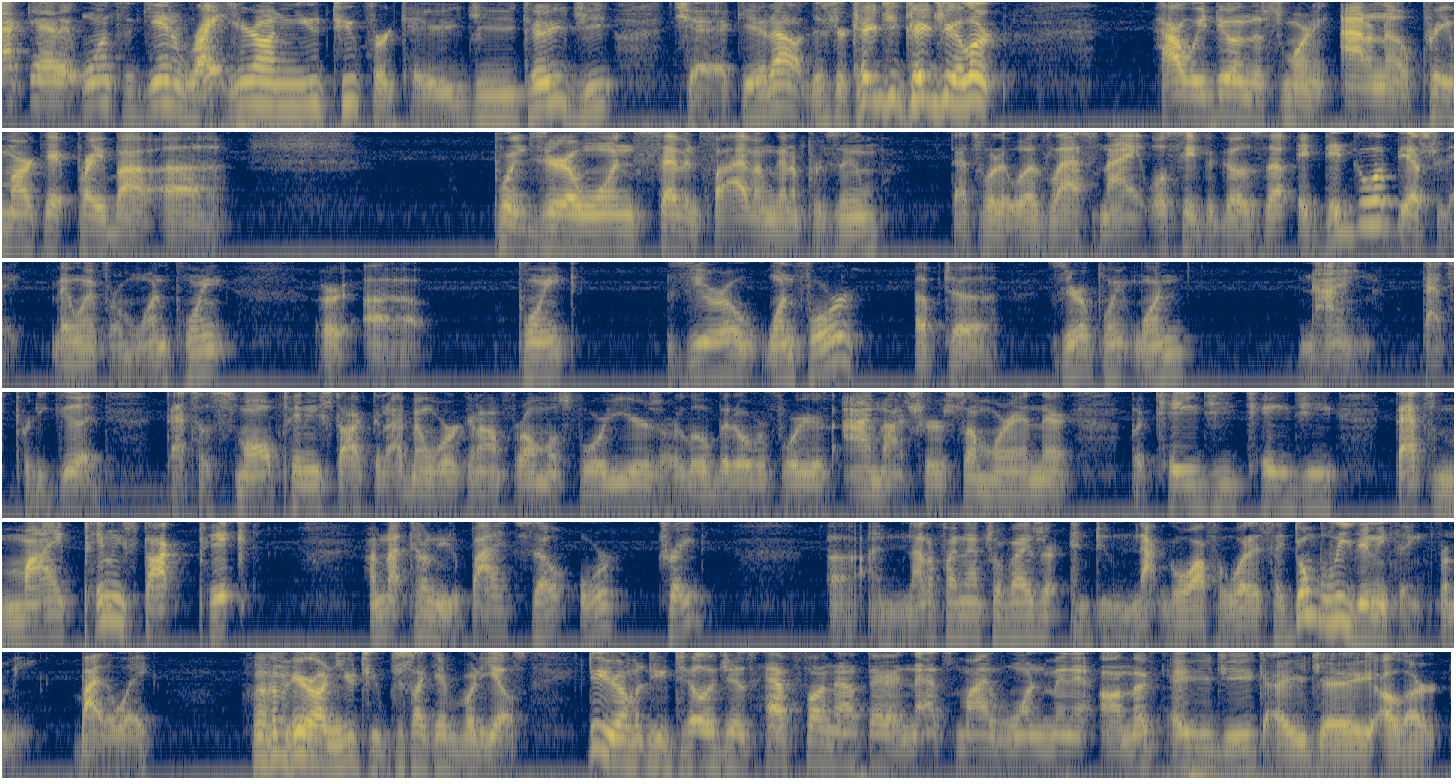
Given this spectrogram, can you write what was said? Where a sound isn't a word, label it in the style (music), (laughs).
back at it once again right here on YouTube for KGKG. Check it out. This is your KGKG alert. How are we doing this morning? I don't know. Pre-market, probably about uh, 0.0175, I'm going to presume. That's what it was last night. We'll see if it goes up. It did go up yesterday. They went from 1 point or uh, 0.014 up to 0.19. That's pretty good. That's a small penny stock that I've been working on for almost four years or a little bit over four years. I'm not sure, somewhere in there. But KG, KG, that's my penny stock pick. I'm not telling you to buy, sell, or trade. Uh, I'm not a financial advisor and do not go off of what I say. Don't believe anything from me, by the way. (laughs) I'm here on YouTube just like everybody else. Do your own due diligence, have fun out there, and that's my one minute on the KGKG alert.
